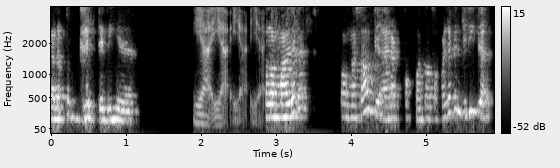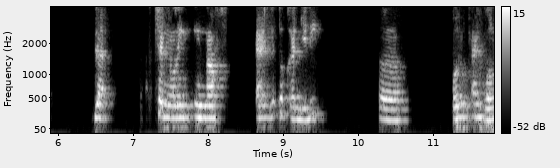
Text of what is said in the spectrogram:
gak dapet grip jadinya. Iya, iya, iya, iya, iya. Kelemahannya kan kalau nggak salah di area kok atau apa kan jadi gak gak channeling enough air gitu kan jadi eh bol eh bol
